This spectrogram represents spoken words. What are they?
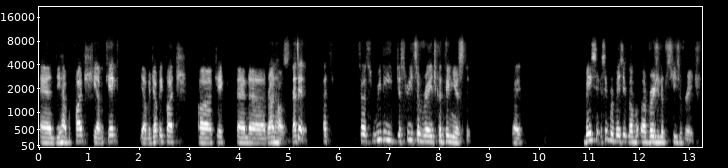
and you have a punch, you have a kick, you have a jumping punch, uh, kick, and uh, roundhouse. That's it. That's so it's really just Streets of Rage continuously, right? Basic, super basic level uh, version of Streets of Rage.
